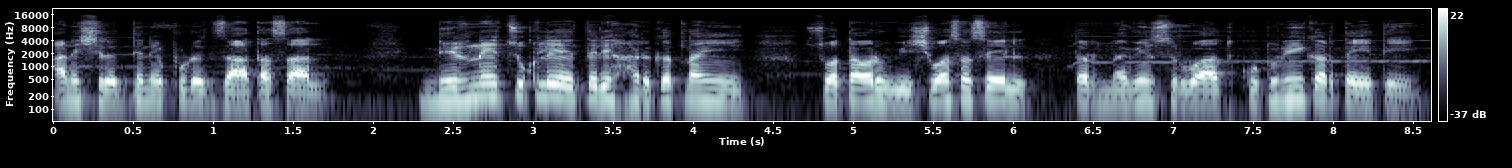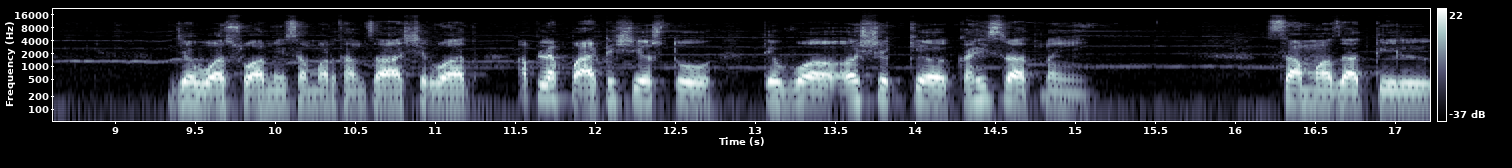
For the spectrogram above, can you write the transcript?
आणि श्रद्धेने पुढे जात असाल. निर्णय चुकले तरी हरकत नाही. स्वतःवर विश्वास असेल तर नवीन सुरुवात कुठूनही करता येते. जेव्हा स्वामी समर्थांचा आशीर्वाद आपल्या पाठीशी असतो तेव्हा अशक्य काहीच राहत नाही. समाजातील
